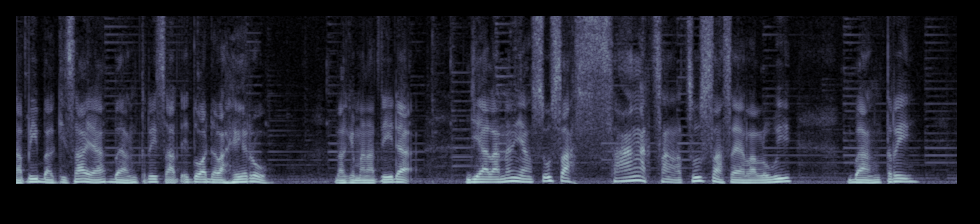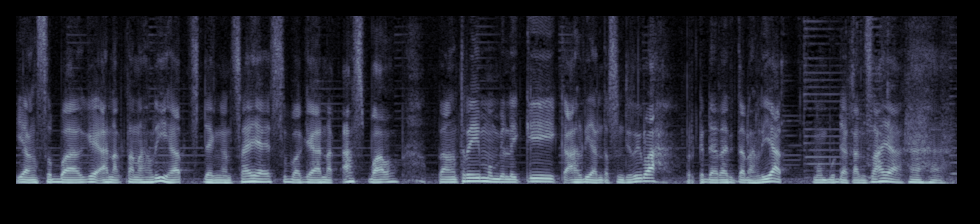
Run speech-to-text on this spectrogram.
Tapi bagi saya, Bang Tri saat itu adalah hero. Bagaimana tidak? Jalanan yang susah, sangat-sangat susah saya lalui Bang Tri yang sebagai anak tanah liat dengan saya sebagai anak aspal Bang Tri memiliki keahlian tersendirilah berkendara di tanah liat memudahkan saya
